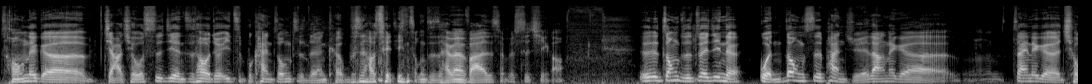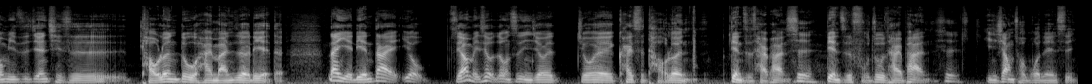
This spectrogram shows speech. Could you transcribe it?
从那个假球事件之后就一直不看中止的人，可能不知道最近中止裁判发生什么事情哦。就是中职最近的滚动式判决，让那个在那个球迷之间其实讨论度还蛮热烈的。那也连带又只要每次有这种事情，就会就会开始讨论电子裁判是电子辅助裁判是影像重播这件事情。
